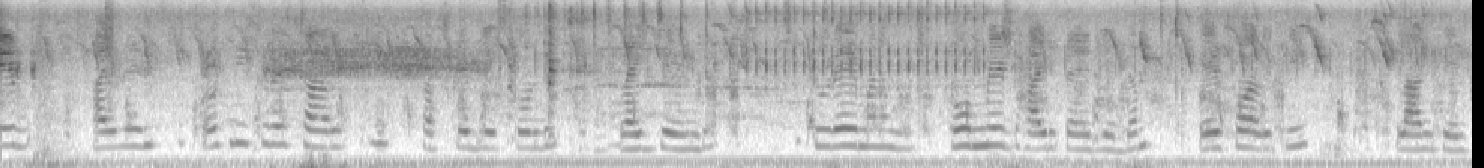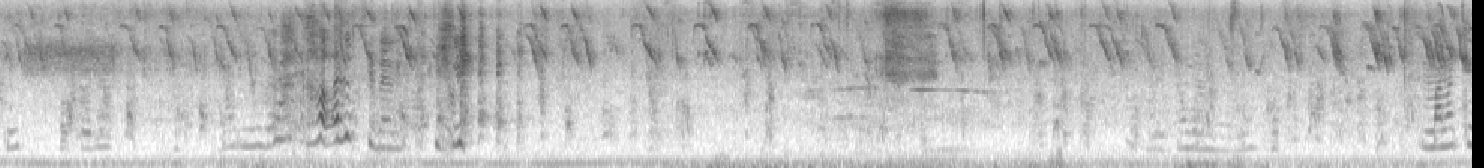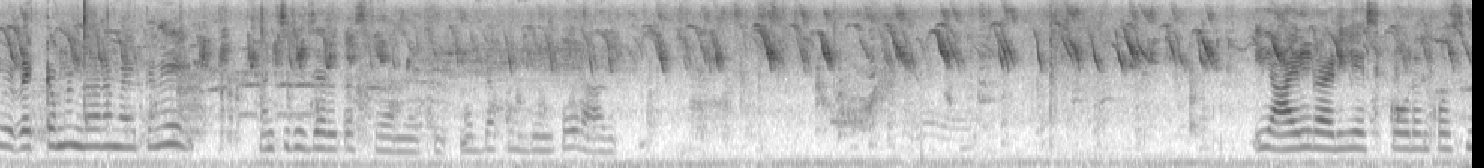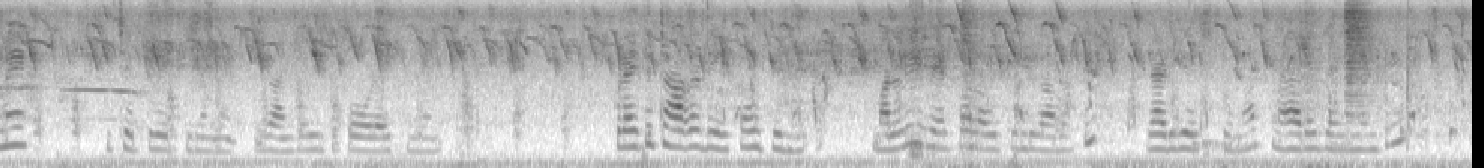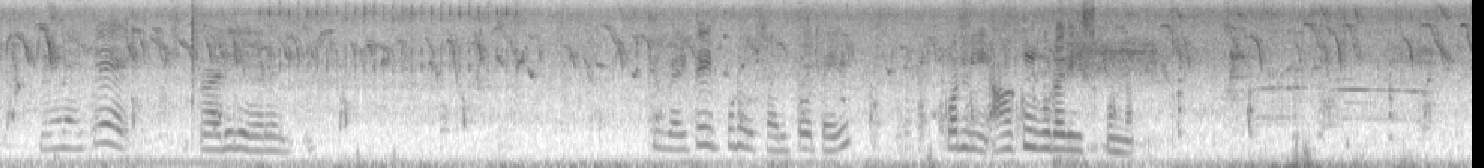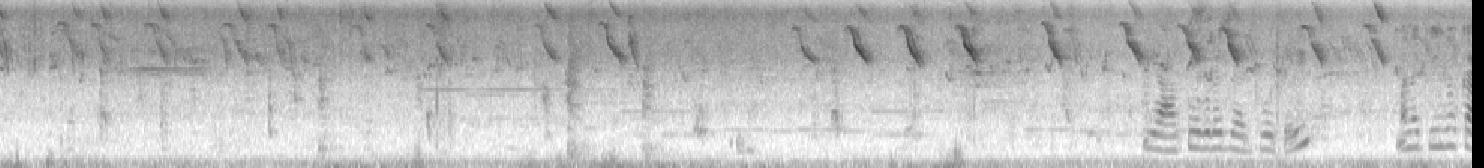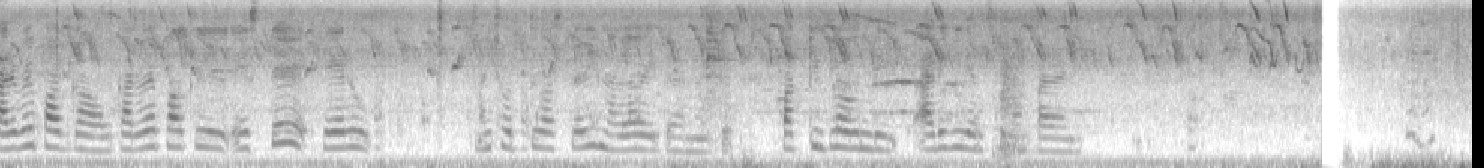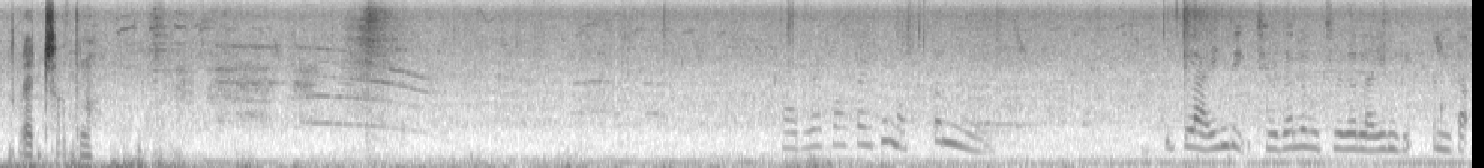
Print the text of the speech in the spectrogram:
Friends hi friends Kotli Suresh ఛానల్కి subscribe చేసుకోండి. Like చేయండి. టుడే మనం హోమ్ మేడ్ ఆయిల్ తయారు చేద్దాం. హెయిర్ ఫాల్కి లాంగ్ హెయిర్కి ఓకేనా అందులో కావాల్సినవి మనకు రెక్కమందారం అయితేనే మంచి రిజల్ట్ వస్తుంది అన్నట్టు. ముద్దకు తింటే రాదు. ఈ ఆయిల్ రెడీ చేసుకోవడం కోసమే ఈ చెట్టు పెట్టినాము ఇక అంటే ఇంటి కోడవుతున్నాను ఇప్పుడైతే చాలా డేస్ అవుతుంది. మళ్ళీ హెయిర్ ఫాల్ అవుతుంది కాబట్టి రెడీ చేసుకున్నాం మ్యారేజ్ అయిందంటే నేనైతే రెడీ చేయలేదు. ఇవైతే ఇప్పుడు సరిపోతాయి. కొన్ని ఆకులు కూడా తీసుకుందాం. ఈ ఆకులు కూడా సరిపోతాయి. మనకి ఇంకా కరివేపాకు కావాలి. కరివేపాకు వేస్తే హెయిర్ మంచి ఒత్తుగా వస్తుంది నల్లగా అవుతుంది అన్నట్టు. పక్కింట్లో ఉంది అడిగి తెలుసుకున్నాం పదండి. రైట్ అతను అయితే మొత్తం ఇట్లా అయింది చెదలు చెదలు అయింది అంతా.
